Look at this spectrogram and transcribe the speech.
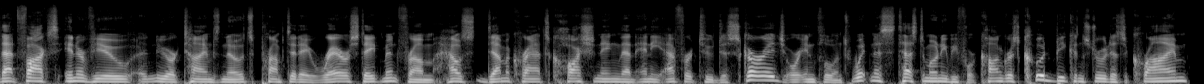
That Fox interview, uh, New York Times notes, prompted a rare statement from House Democrats cautioning that any effort to discourage or influence witness testimony before Congress could be construed as a crime.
